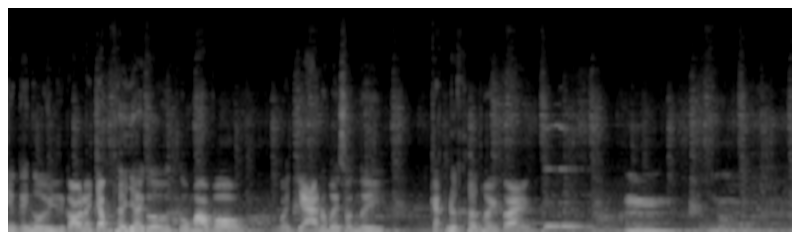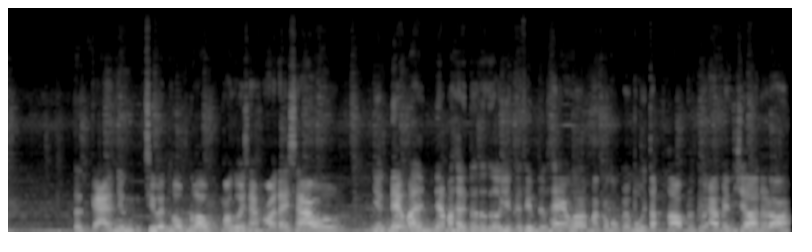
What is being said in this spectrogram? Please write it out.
những cái người gọi là trong thế giới của của Marvel và trả nó về Sony cắt đứt hết hoàn toàn Ừ. đúng rồi tất cả những siêu anh hùng đúng không? Mọi người sẽ hỏi tại sao những nếu mà nếu mà thử tưởng tượng những cái phim tiếp theo á mà có một cái buổi tập hợp nào của Avenger nào đó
